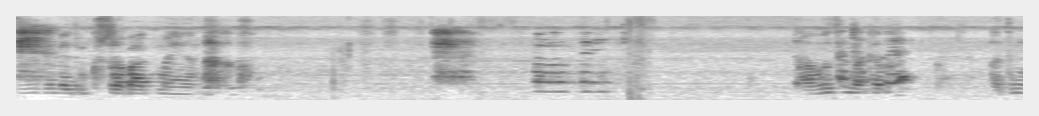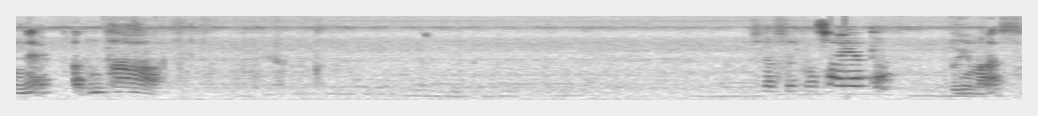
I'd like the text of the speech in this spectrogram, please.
Sizi demedim kusura bakmayın. Anlatın bakalım. ne? Adım ne? Adım Taha. Soyadın? Duymaz.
